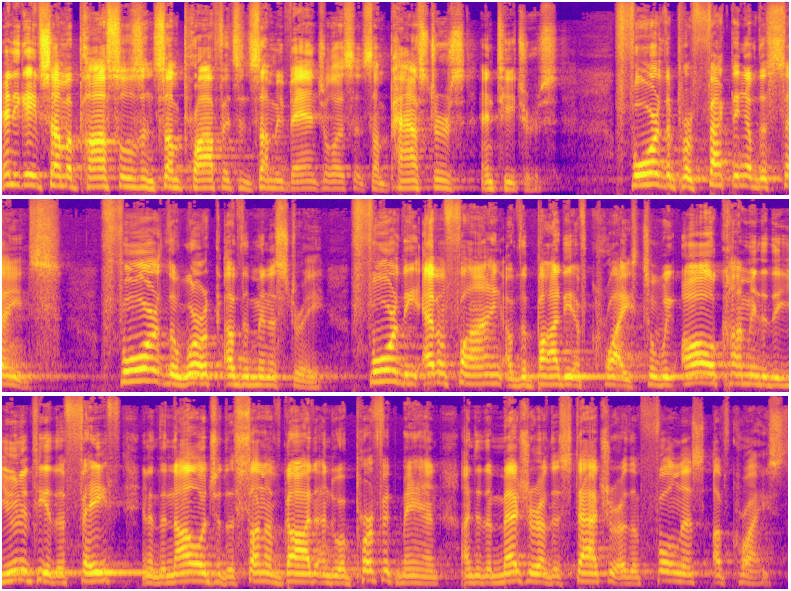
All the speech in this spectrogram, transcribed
And he gave some apostles and some prophets and some evangelists and some pastors and teachers for the perfecting of the saints, for the work of the ministry for the edifying of the body of Christ, till we all come into the unity of the faith and of the knowledge of the Son of God unto a perfect man, unto the measure of the stature of the fullness of Christ.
